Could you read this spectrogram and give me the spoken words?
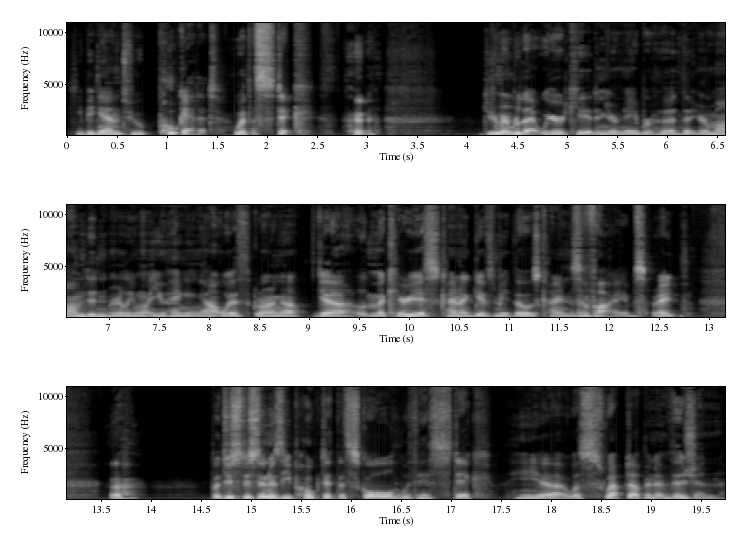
he began to poke at it with a stick. Do you remember that weird kid in your neighborhood that your mom didn't really want you hanging out with growing up? Yeah, Macarius kind of gives me those kinds of vibes, right? Uh, but just as soon as he poked at the skull with his stick, he uh, was swept up in a vision.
